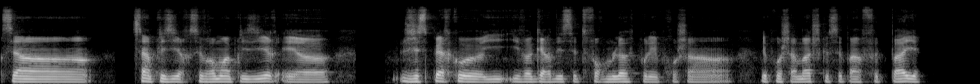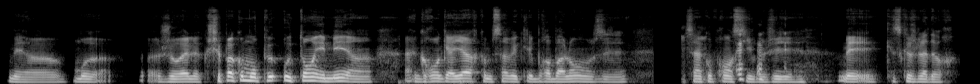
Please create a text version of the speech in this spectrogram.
C'est un, c'est un plaisir, c'est vraiment un plaisir et euh, j'espère qu'il il va garder cette forme-là pour les prochains, les prochains matchs, que c'est pas un feu de paille. Mais euh, moi, euh, Joël, je sais pas comment on peut autant aimer un, un grand gaillard comme ça avec les bras ballants. C'est incompréhensible. Mais qu'est-ce que je l'adore.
